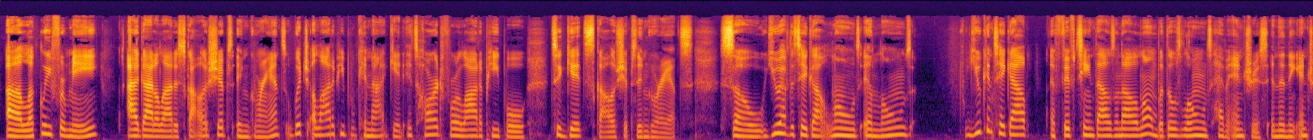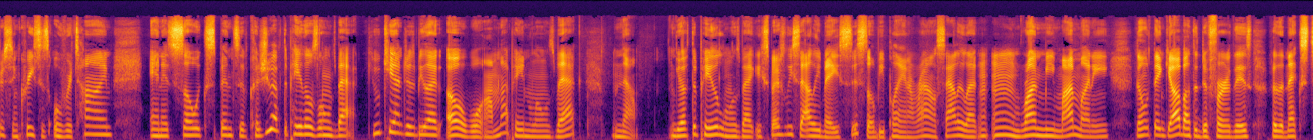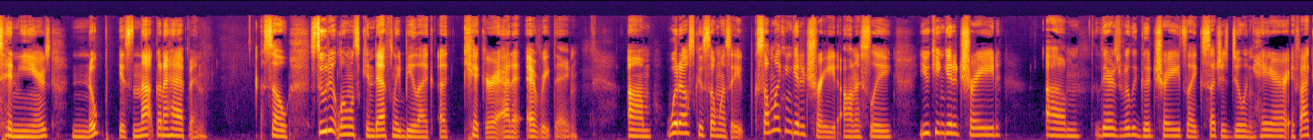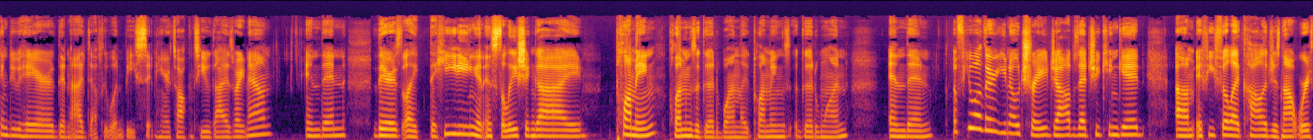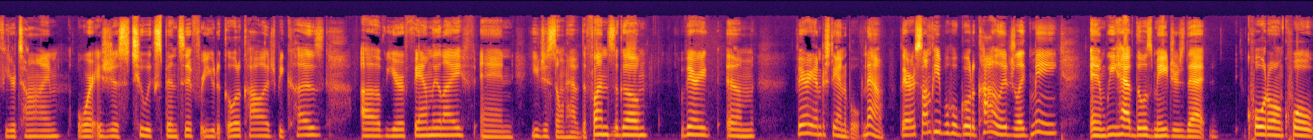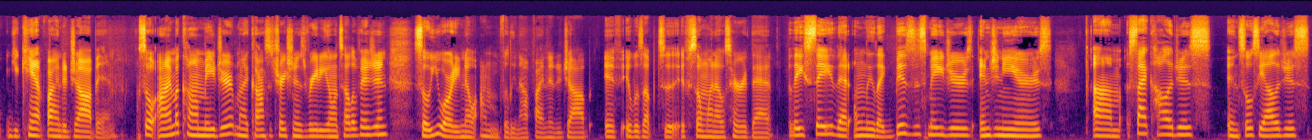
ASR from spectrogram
Luckily for me, I got a lot of scholarships and grants, which a lot of people cannot get. It's hard for a lot of people to get scholarships and grants. So you have to take out loans, and loans, you can take out a $15,000 loan, but those loans have interest, and then the interest increases over time, and it's so expensive because you have to pay those loans back. You can't just be like, oh, well, I'm not paying the loans back. No, you have to pay the loans back, especially Sallie Mae. Sis don't be playing around. Sallie like, mm run me my money. Don't think y'all about to defer this for the next 10 years. Nope, it's not going to happen. So student loans can definitely be like a kicker out of everything. Um, what else could someone say? Someone can get a trade, honestly. You can get a trade. Um, there's really good trades like such as doing hair. If I can do hair, then I definitely wouldn't be sitting here talking to you guys right now. And then there's like the heating and installation guy, plumbing. Plumbing's a good one. Like plumbing's a good one. And then a few other, you know, trade jobs that you can get um, if you feel like college is not worth your time or it's just too expensive for you to go to college because of your family life and you just don't have the funds to go. Very, um, very understandable. Now, there are some people who go to college like me and we have those majors that quote unquote you can't find a job in. So I'm a com major. My concentration is radio and television. So you already know I'm really not finding a job if it was up to if someone else heard that. They say that only like business majors, engineers, um, psychologists, and sociologists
